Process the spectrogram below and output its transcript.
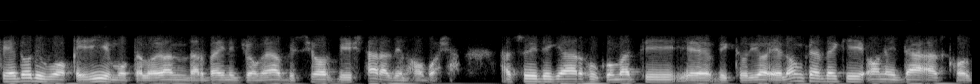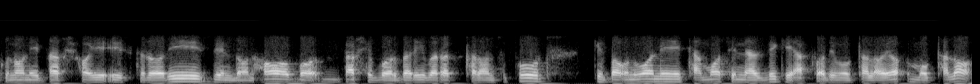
تعداد واقعی مبتلایان در بین جامعه بسیار بیشتر از اینها باشد. از سوی دیگر حکومت ویکتوریا اعلام کرده که آن ده از کارکنان بخش های اضطراری زندان ها با بخش باربری و ترانسپورت که به عنوان تماس نزدیک افراد مبتلا,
